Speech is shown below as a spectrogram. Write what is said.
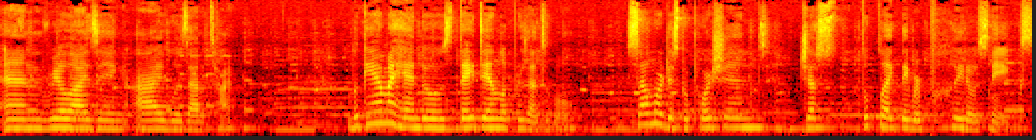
and realizing I was out of time. Looking at my handles, they didn't look presentable. Some were disproportioned, just looked like they were Play Doh snakes.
